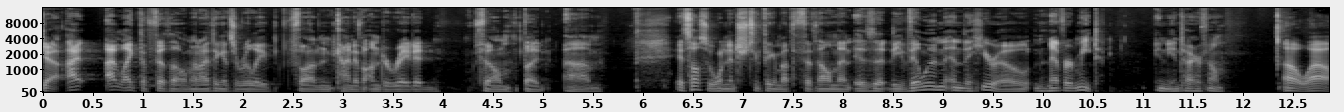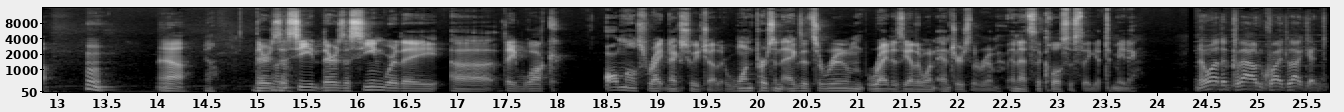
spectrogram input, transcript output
Yeah, I, I like the Fifth Element. I think it's a really fun, kind of underrated film. But um, it's also one interesting thing about the Fifth Element is that the villain and the hero never meet in the entire film. Oh wow. Hmm. Yeah. Yeah. There's a scene. There's a scene where they uh, they walk almost right next to each other. One person exits a room right as the other one enters the room, and that's the closest they get to meeting. No other cloud quite like it.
